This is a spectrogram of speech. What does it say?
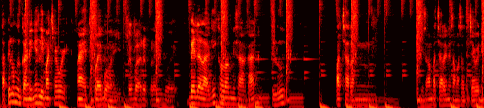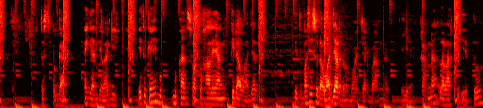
tapi lu ngegandengin lima cewek nah itu playboy itu baru playboy beda lagi kalau misalkan lu pacaran misalkan pacaran ini sama satu cewek nih terus pegat eh ganti lagi itu kayaknya bu- bukan suatu hal yang tidak wajar. Itu pasti sudah wajar dong wajar banget Iya, karena lelaki itu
